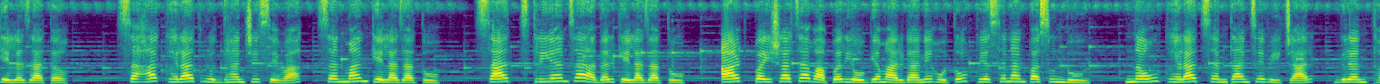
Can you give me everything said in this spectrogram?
केलं जातं. सहा घरात वृद्धांची सेवा सन्मान केला जातो. सात स्त्रियांचा आदर केला जातो. आठ पैशाचा वापर योग्य मार्गाने होतो व्यसनांपासून दूर. नऊ घरात संतांचे विचार ग्रंथ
